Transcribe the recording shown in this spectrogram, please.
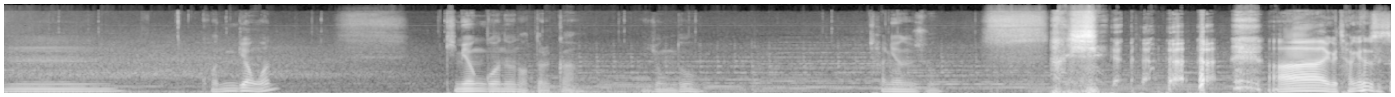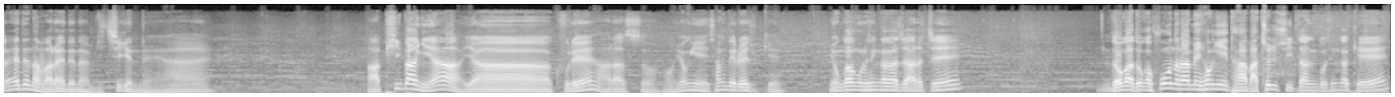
음 권경원? 김영권은 어떨까? 이 정도. 장현수. 아씨. 아 이거 장현수 써야 되나 말아야 되나 미치겠네. 아. 아 피방이야? 야 그래? 알았어 어, 형이 상대로 해줄게 영광으로 생각하자 알았지? 너가 너가 후원을 하면 형이 다 맞춰줄 수 있다는 거 생각해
